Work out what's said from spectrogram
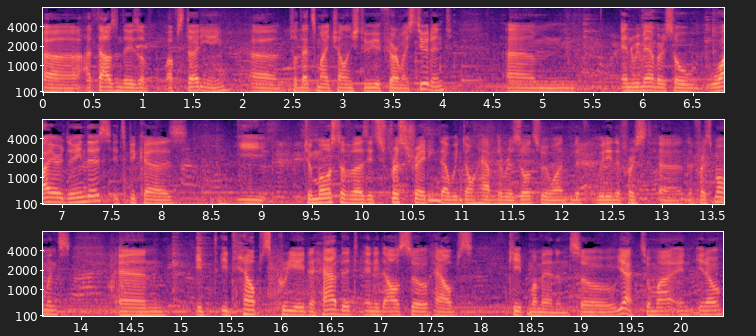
uh, a thousand days of, of studying. Uh, so that's my challenge to you if you are my student. Um, and remember, so why you're doing this? It's because you, to most of us, it's frustrating that we don't have the results we want the, within the first uh, the first moments, and it, it helps create a habit, and it also helps keep momentum. So yeah, to my and, you know,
